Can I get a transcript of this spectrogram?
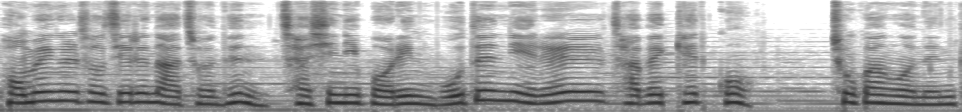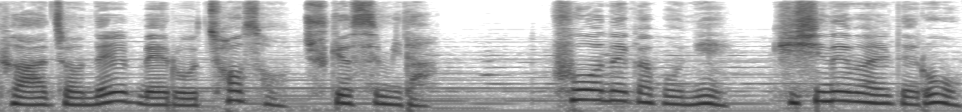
범행을 저지른 아전은 자신이 벌인 모든 일을 자백했고 조광원은 그 아전을 매로 쳐서 죽였습니다. 후원에 가보니 귀신의 말대로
